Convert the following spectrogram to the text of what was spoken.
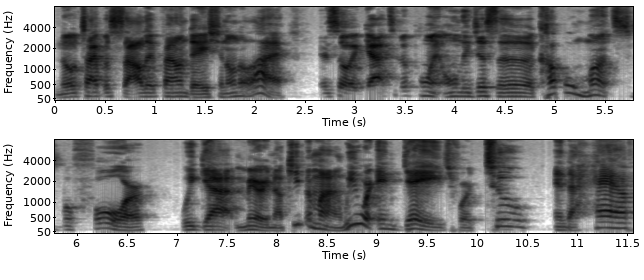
no type of solid foundation on a lie. And so it got to the point only just a couple months before we got married. Now, keep in mind, we were engaged for two and a half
